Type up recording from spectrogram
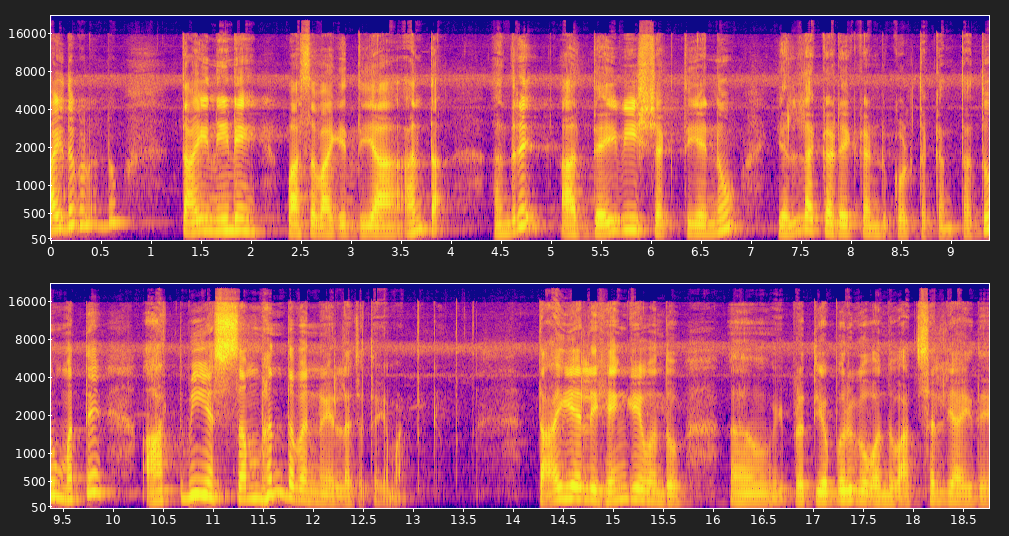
ಆಯುಧಗಳನ್ನು ತಾಯಿ ನೀನೇ ವಾಸವಾಗಿದ್ದೀಯಾ ಅಂತ. ಅಂದರೆ ಆ ದೈವಿ ಶಕ್ತಿಯನ್ನು ಎಲ್ಲ ಕಡೆ ಕಂಡುಕೊಳ್ತಕ್ಕಂಥದ್ದು ಮತ್ತು ಆತ್ಮೀಯ ಸಂಬಂಧವನ್ನು ಎಲ್ಲ ಜೊತೆಗೆ ಮಾಡ್ತಕ್ಕಂಥ ತಾಯಿಯಲ್ಲಿ ಹೇಗೆ ಒಂದು ಪ್ರತಿಯೊಬ್ಬರಿಗೂ ಒಂದು ವಾತ್ಸಲ್ಯ ಇದೆ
